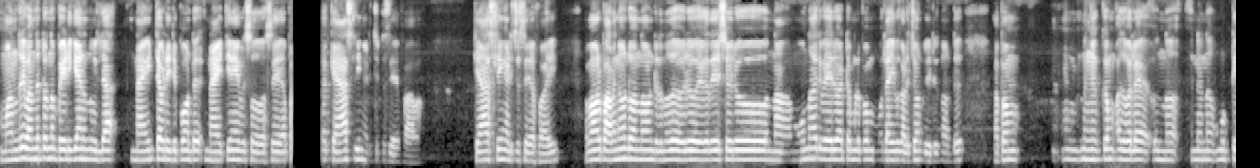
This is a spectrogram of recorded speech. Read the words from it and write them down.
മന്ത്രി വന്നിട്ടൊന്നും പേടിക്കാനൊന്നുമില്ല നൈറ്റ് അവിടെ ഇരിപ്പുണ്ട്. നൈറ്റിനെ ക്യാസ്ലിംഗ് അടിച്ചിട്ട് സേഫ് ആവാം. ക്യാസ്ലിംഗ് അടിച്ച് സേഫായി അപ്പോൾ നമ്മൾ പറഞ്ഞുകൊണ്ട് വന്നുകൊണ്ടിരുന്നത് ഒരു ഏകദേശം ഒരു മൂന്നാൽ പേരുമായിട്ട് നമ്മളിപ്പം ലൈവ് കളിച്ചുകൊണ്ട് വരുന്നുണ്ട് അപ്പം നിങ്ങൾക്കും അതുപോലെ ഒന്ന് എന്നെ ഒന്ന് മുട്ടി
